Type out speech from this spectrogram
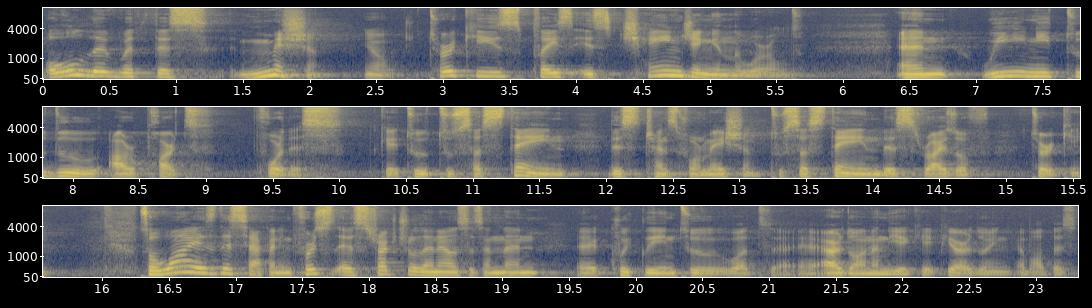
all live with this mission. You know, Turkey's place is changing in the world, and we need to do our part for this okay, to, to sustain this transformation, to sustain this rise of Turkey. So why is this happening? First, a structural analysis and then uh, quickly into what uh, Erdogan and the AKP are doing about this.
